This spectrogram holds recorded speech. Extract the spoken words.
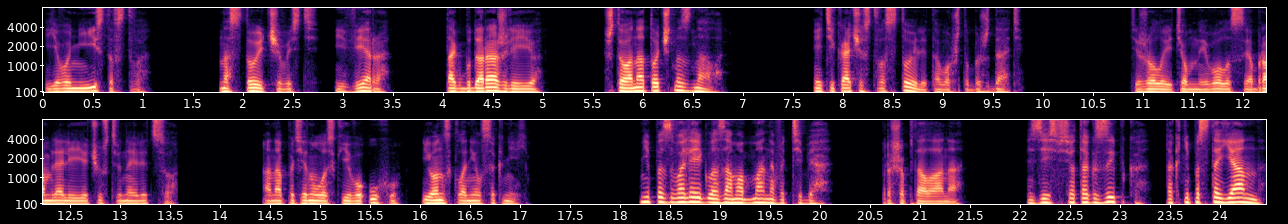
Его неистовство, настойчивость и вера так будоражили ее, что она точно знала. Эти качества стоили того, чтобы ждать. Тяжелые темные волосы обрамляли ее чувственное лицо. Она потянулась к его уху, и он склонился к ней. «Не позволяй глазам обманывать тебя», — прошептала она. «Здесь все так зыбко, так непостоянно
